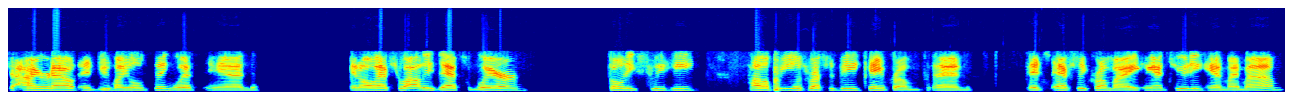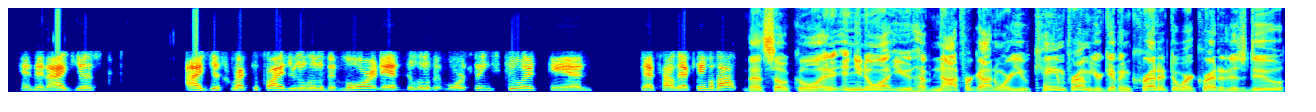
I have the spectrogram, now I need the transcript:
to iron out and do my own thing with. And in all actuality, that's where Tony's Sweet Heat jalapenos recipe came from. And it's actually from my Aunt Judy and my mom. And then I just I just rectified it a little bit more and added a little bit more things to it. And that's how that came about. That's so cool. And, and you know what? You have not forgotten where you came from. You're giving credit to where credit is due.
